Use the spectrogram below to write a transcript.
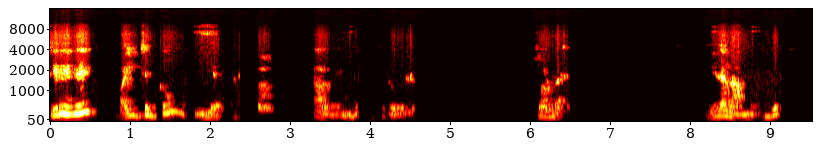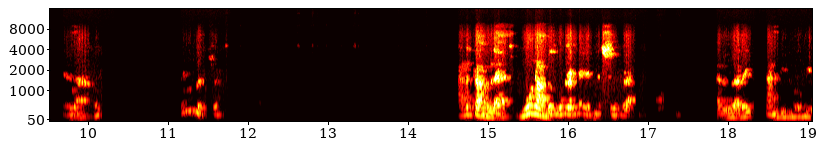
சிறிது வயிற்றுக்கும் சொல்ற இதை நாம் வந்து எல்லாரும் பின்பற்றணும். அடுத்தால மூணாவது குரலை என்ன சொல்றாங்க அதுவரை நன்றி நோக்கி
